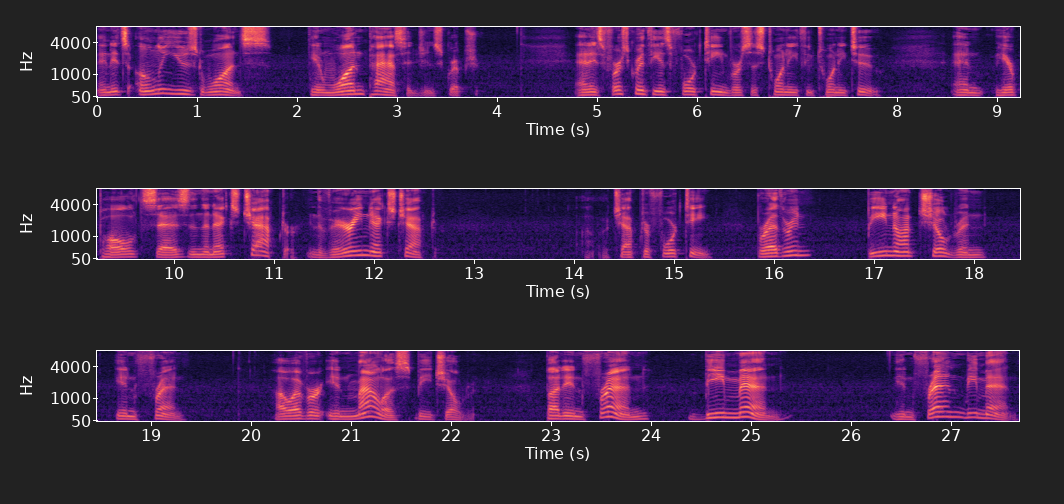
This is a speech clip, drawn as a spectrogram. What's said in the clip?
and it's only used once in one passage in Scripture. And it's 1 Corinthians 14, verses 20 through 22. And here Paul says in the next chapter, in the very next chapter, chapter 14, Brethren, be not children in phren. However, in malice be children. But in phren be men. In phren be men.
